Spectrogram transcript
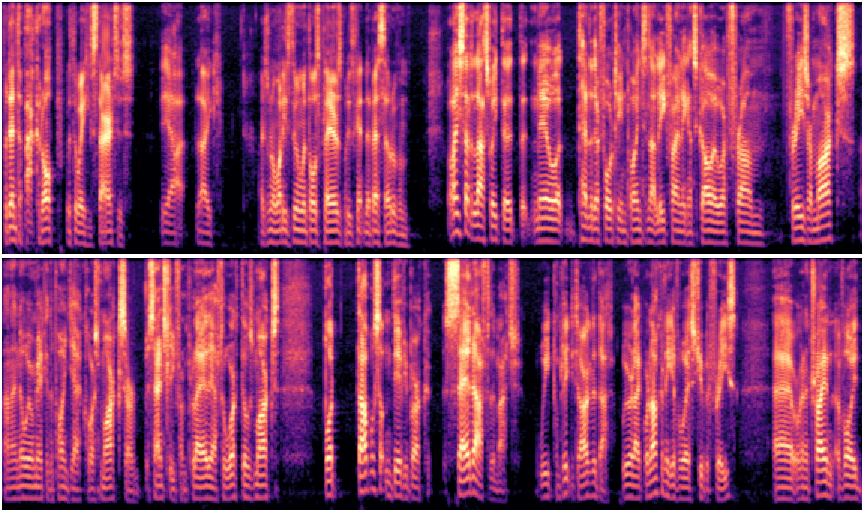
But then to back it up with the way he started, Yeah. like I don't know what he's doing with those players, but he's getting the best out of them. Well, I said it last week that, that Mayo, 10 of their 14 points in that league final against Galway were from frees or marks. And I know we were making the point, yeah, of course, marks are essentially from play. They have to work those marks. But that was something Davy Burke said after the match. We completely targeted that. We were like, we're not going to give away stupid frees. Uh, we're going to try and avoid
